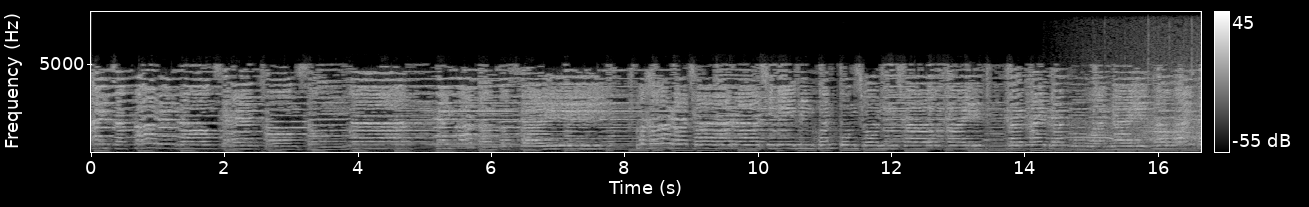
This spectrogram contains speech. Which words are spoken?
ไอจากฟ้าเรื่องรองแสงทองส่งมาแผ่ฟ้าตางกับใสมหาราชราชนีมิ่งขวัญปวงชนชาวไทย เกิดให้ระผู้วันใาไว้ใจ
